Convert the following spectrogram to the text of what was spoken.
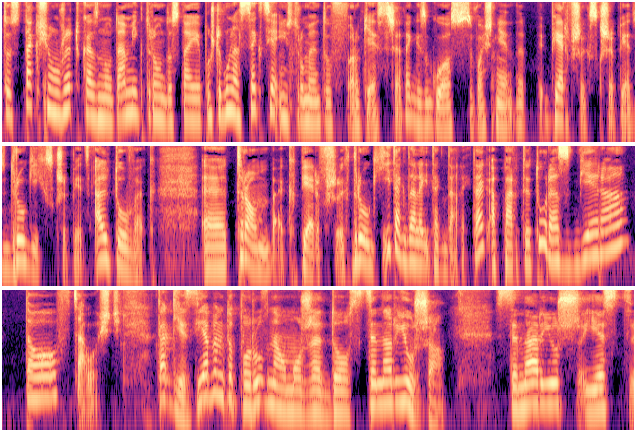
to jest ta książeczka z nutami, którą dostaje poszczególna sekcja instrumentów w orkiestrze. Tak jest głos właśnie pierwszych skrzypiec, drugich skrzypiec, altówek, e, trąbek pierwszych, drugich i tak dalej, i tak dalej. Tak? A partytura zbiera to w całość. Tak jest. Ja bym to porównał może do scenariusza. Scenariusz jest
